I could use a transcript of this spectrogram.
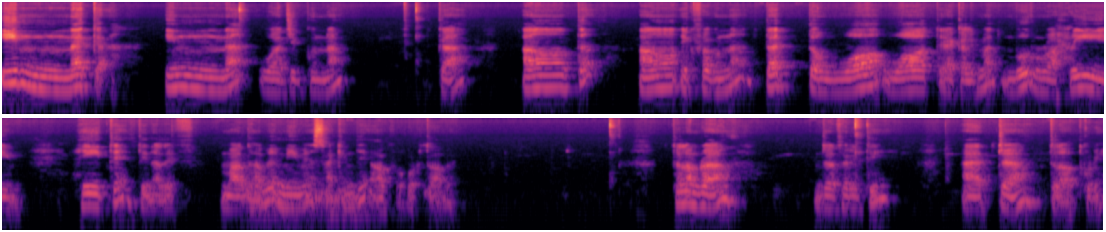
ইন্নাকা, ইন্না ওয়াজিব গুন্না, কা আতা ইকফা গুন্না তাত ওয়া, ওয়াতে একালিপ মাদ, বুর রাহিম। হিতে তিন আলিফ মাদ হবে, মিমে সাকিন দিয়ে অক্ষ করতে হবে। তাহলে আমরা যথারীতি আয়াতটা তেলাওয়াত করি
